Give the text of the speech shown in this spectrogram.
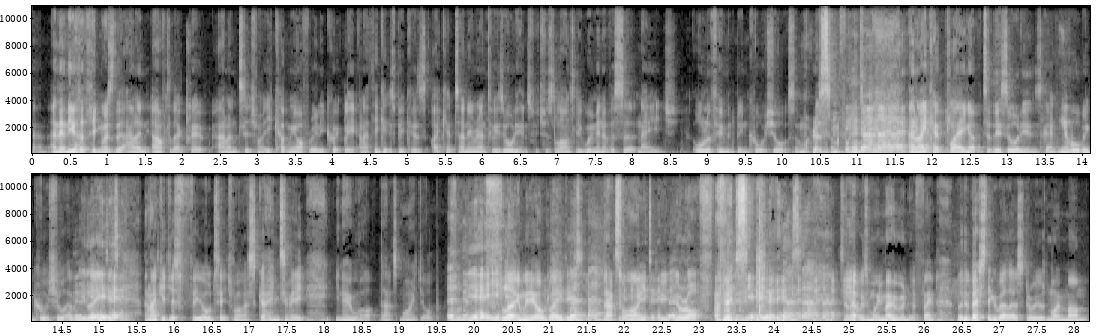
Um, and then the other thing was that Alan, after that clip, Alan Titchmarsh, he cut me off really quickly, and I think it was because I kept turning around to his audience, which was largely women of a certain age, all of whom had been caught short somewhere at some point. and I kept playing up to this audience, going, "You've all been caught short, haven't you, ladies?" Yeah. And I could just feel Titchmarsh going to me, "You know what? That's my job. Yeah, yeah. Flirting with the old ladies, that's what I do. You're off." basically. so that was my moment of fame. But the best thing about that story was my mum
